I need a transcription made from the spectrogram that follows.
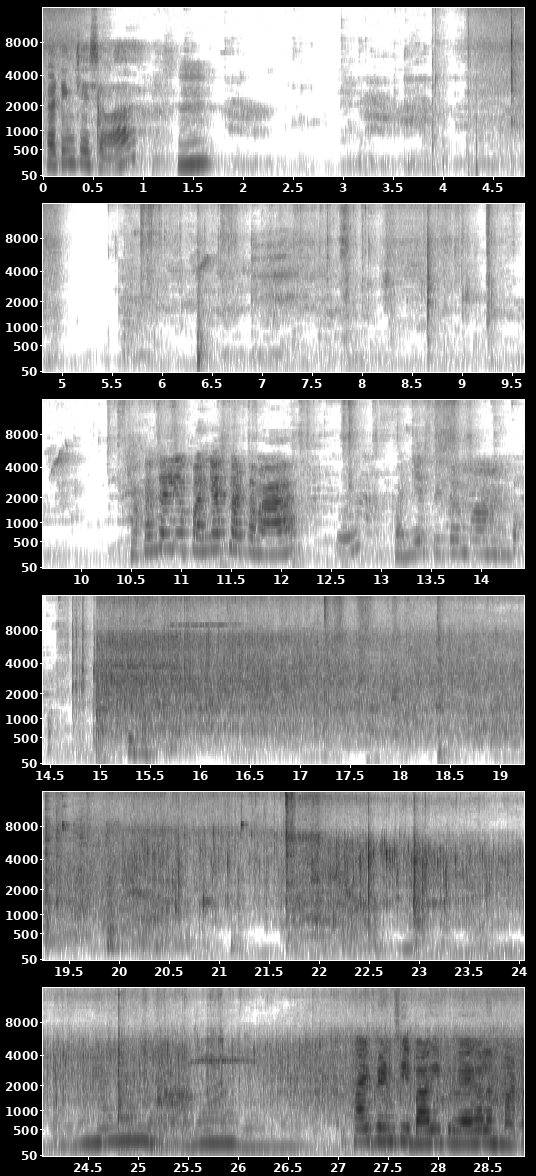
కటింగ్ చేసావా? పని చేసి పెడతావా పని చేసి పెట్టమ్మా హాయ్ ఫ్రెండ్స్ ఈ బాగా ఇప్పుడు వేగాలన్నమాట.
